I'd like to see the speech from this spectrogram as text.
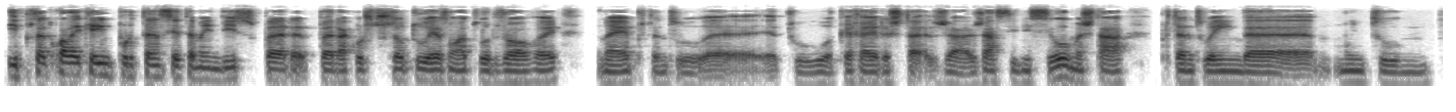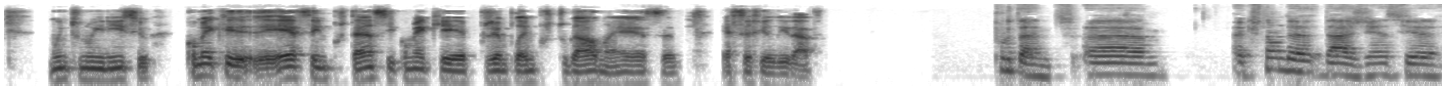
E, portanto, qual é que é a importância também disso para, para a construção? Tu és um ator jovem, não é? Portanto, a, a tua carreira está, já, já se iniciou, mas está, portanto, ainda muito muito no início. Como é que é essa importância e como é que é, por exemplo, em Portugal, não é essa, essa realidade? Portanto, uh, a questão da, da agência,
